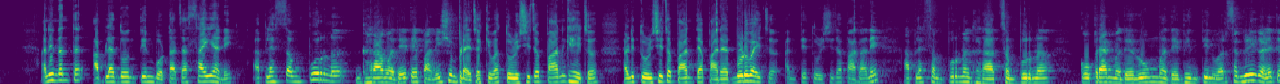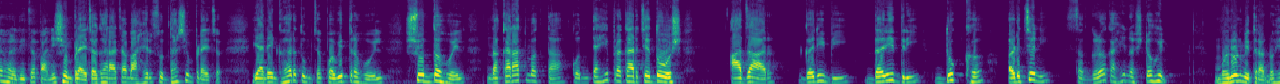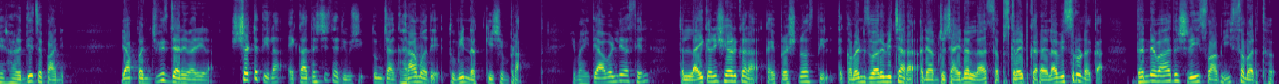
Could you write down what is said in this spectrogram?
आणि नंतर आपल्या दोन तीन बोटाच्या साह्याने आपल्या संपूर्ण घरामध्ये ते पाणी शिंपडायचं किंवा तुळशीचं पान घ्यायचं आणि तुळशीचं पान त्या पाण्यात बुडवायचं आणि ते तुळशीच्या पानाने आपल्या संपूर्ण घरात संपूर्ण कोपऱ्यांमध्ये रूममध्ये भिंतींवर सगळीकडे ते हळदीचं पाणी शिंपडायचं. घराच्या बाहेर सुद्धा शिंपडायचं. याने घर तुमचं पवित्र होईल शुद्ध होईल. नकारात्मकता कोणत्याही प्रकारचे दोष आजार गरिबी दरिद्री दुःख अडचणी सगळं काही नष्ट होईल. म्हणून मित्रांनो हे हळदीचे पाणी या पंचवीस जानेवारीला षटतीला एकादशीच्या दिवशी तुमच्या घरामध्ये तुम्ही नक्की शिंपडा. ही माहिती आवडली असेल तर लाईक आणि शेअर करा. काही प्रश्न असतील तर कमेंट्सद्वारे विचारा आणि आमच्या चॅनलला सबस्क्राईब करायला विसरू नका. धन्यवाद. श्री स्वामी समर्थ.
